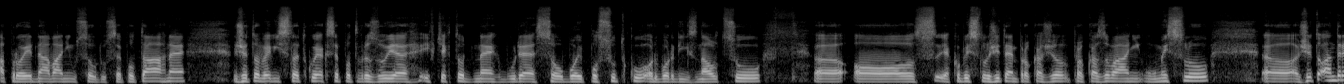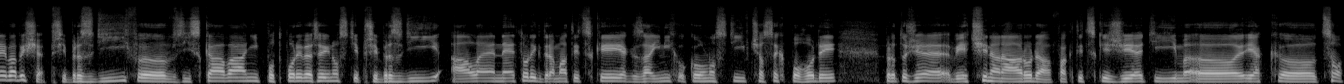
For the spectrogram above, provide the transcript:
a projednávání u soudu se potáhne, že to ve výsledku, jak se potvrzuje i v těchto dnech, bude souboj posudků odborných znalců o jakoby složitém prokazování úmyslu, eh, že to Andreje Babiše přibrzdí v získávání podpory veřejnosti přibrzdí, ale ne tolik dramaticky, jak za jiných okolností v časech pohody, protože většina národa fakticky žije tím, eh, jak eh, co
